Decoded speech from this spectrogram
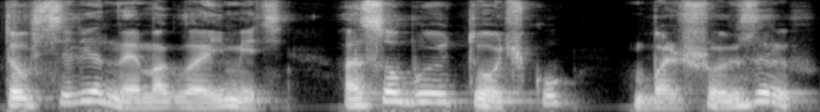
то Вселенная могла иметь особую точку – большой взрыв.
